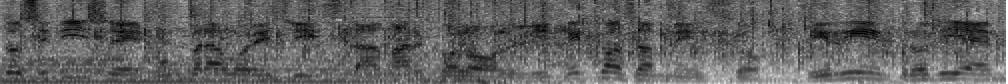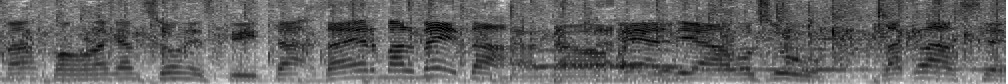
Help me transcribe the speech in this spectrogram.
Quando si dice un bravo regista, Marco Lolli, che cosa ha messo? Il rientro di Emma con una canzone scritta da Ermal Meta. no, ma e che- andiamo su, la classe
